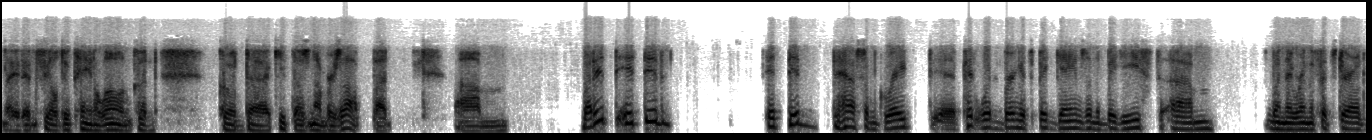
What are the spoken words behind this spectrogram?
they didn't feel Duquesne alone could could uh, keep those numbers up. But um, but it it did it did have some great. Uh, Pitt would bring its big games in the Big East um, when they were in the Fitzgerald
